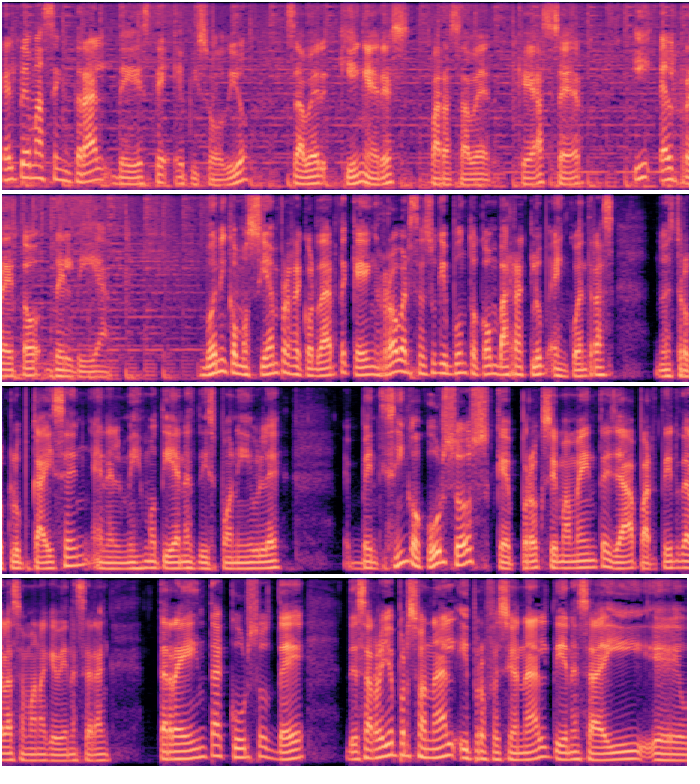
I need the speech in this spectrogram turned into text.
El tema central de este episodio, saber quién eres para saber qué hacer y el reto del día. Bueno, y como siempre, recordarte que en robertsazuki.com barra club encuentras nuestro club Kaizen. En el mismo tienes disponible 25 cursos que próximamente, ya a partir de la semana que viene, serán 30 cursos de desarrollo personal y profesional. Tienes ahí eh,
